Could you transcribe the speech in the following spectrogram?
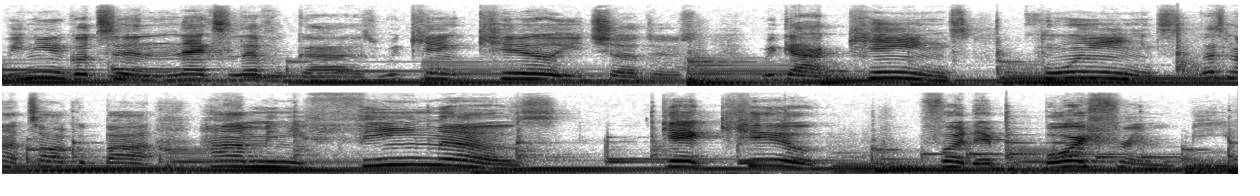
We need to go to the next level, guys. We can't kill each other. We got kings, queens. Let's not talk about how many females get killed for their boyfriend beefs.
